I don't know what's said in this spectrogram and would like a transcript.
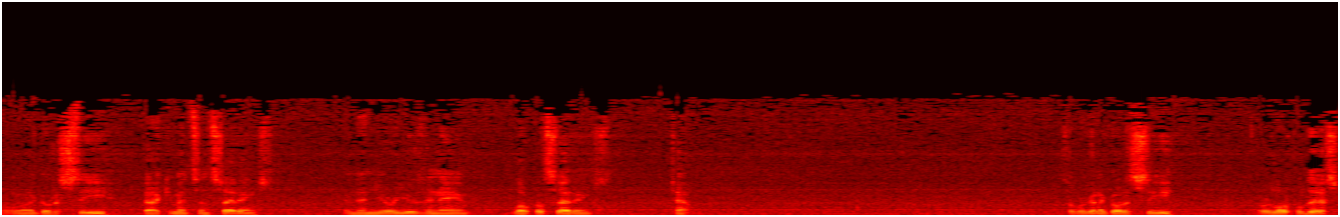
We want to go to C, Documents and Settings, and then your username, local settings, temp. So we're going to go to C, or local disk,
